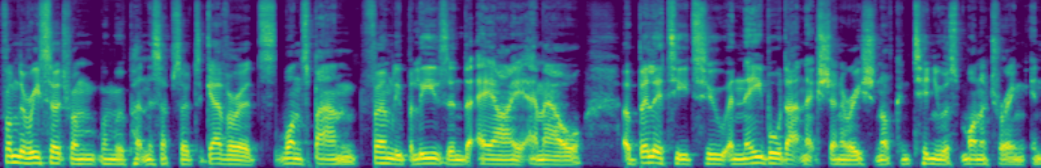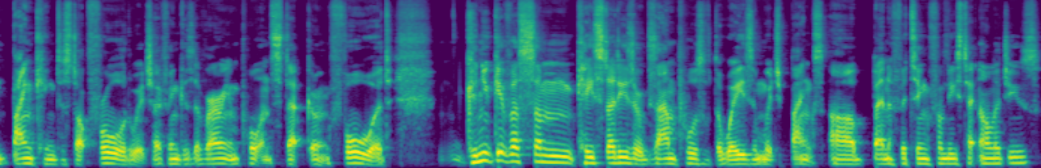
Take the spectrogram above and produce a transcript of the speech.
from the research when, when we were putting this episode together, it's OneSpan firmly believes in the AI ML ability to enable that next generation of continuous monitoring in banking to stop fraud, which I think is a very important step going forward. Can you give us some case studies or examples of the ways in which banks are benefiting from these technologies?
